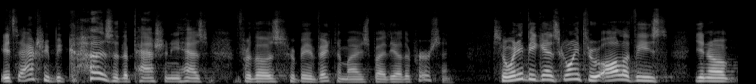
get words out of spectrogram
It's actually because of the passion he has for those who are being victimized by the other person. So when he begins going through all of these, you know,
